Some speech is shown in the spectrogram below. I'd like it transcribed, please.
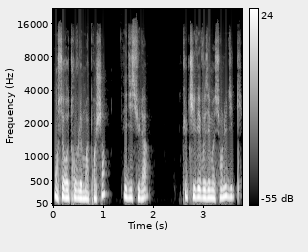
On se retrouve le mois prochain, et d'ici là, cultivez vos émotions ludiques.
